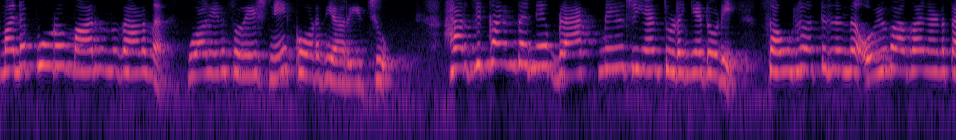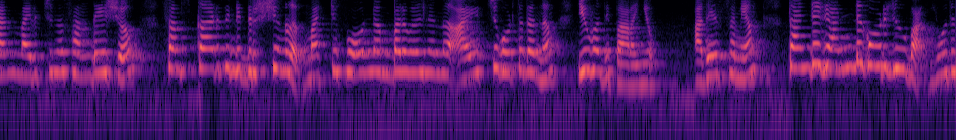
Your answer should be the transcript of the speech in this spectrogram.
മനഃപൂർവം മാറി നിന്നതാണെന്ന് ഗ്വാളിയൻ സ്വദേശിനെ കോടതി അറിയിച്ചു. ഹർജിക്കാരൻ തന്നെ ബ്ലാക്ക് മെയിൽ ചെയ്യാൻ തുടങ്ങിയതോടെ സൗഹൃദത്തിൽ നിന്ന് ഒഴിവാകാനാണ് താൻ മരിച്ചെന്ന സന്ദേശവും സംസ്കാരത്തിന്റെ ദൃശ്യങ്ങളും മറ്റ് ഫോൺ നമ്പറുകളിൽ നിന്ന് അയച്ചു കൊടുത്തതെന്നും യുവതി പറഞ്ഞു. അതേസമയം തന്റെ രണ്ട് കോടി രൂപ യുവതി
